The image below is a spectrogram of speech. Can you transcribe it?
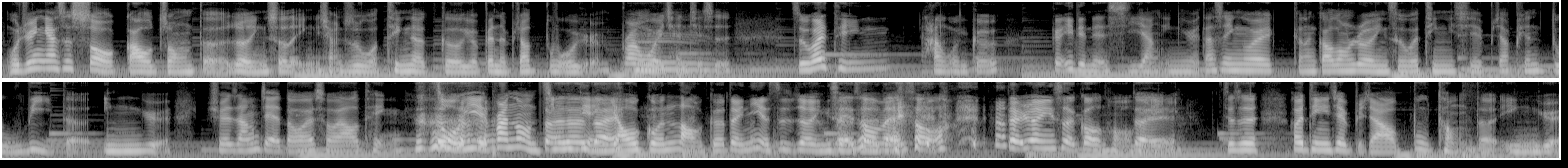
我觉得应该是受高中的热音社的影响，就是我听的歌有变得比较多元。不然我以前其实只会听韩文歌跟一点点西洋音乐，但是因为可能高中热音社会听一些比较偏独立的音乐，学长姐都会说要听 作业，不然那种经典摇滚老歌。对你也是热音社，没错没错，对 热音社共同对，就是会听一些比较不同的音乐。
